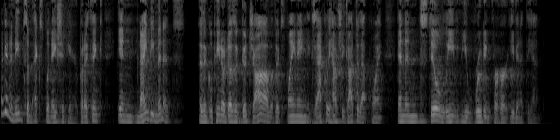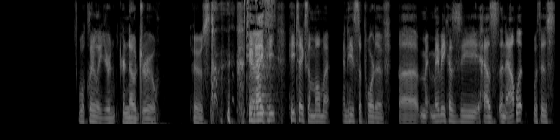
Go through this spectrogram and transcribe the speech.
I'm going to need some explanation here. But I think in 90 minutes, I think Lupino does a good job of explaining exactly how she got to that point and then still leave you rooting for her even at the end. Well, clearly you're you're no Drew, who's Too you know, nice. He he takes a moment and he's supportive. Uh, m- maybe because he has an outlet with his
